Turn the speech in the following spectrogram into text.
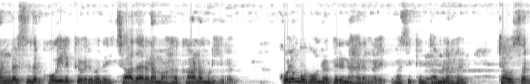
ஆண்கள் சிலர் கோயிலுக்கு வருவதை சாதாரணமாக காண முடிகிறது. கொழும்பு போன்ற பெருநகரங்களில் வசிக்கும் தமிழர்கள் ட்ரௌசர்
